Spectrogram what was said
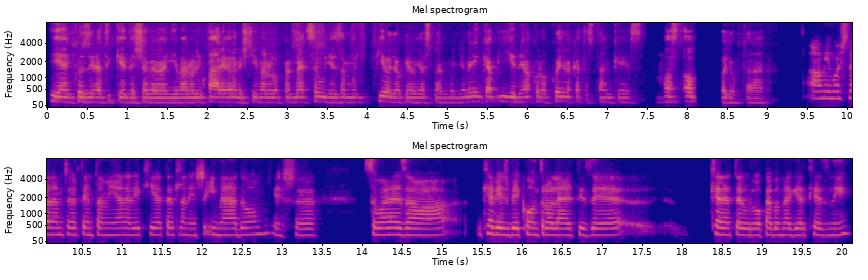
ilyen közéleti kérdésekben megnyilvánulni. Pár éve nem is nyilvánulok meg, mert egyszerűen úgy érzem, hogy ki vagyok én, hogy ezt megmondjam. Én inkább írni akarok könyveket, aztán kész. Azt abban vagyok talán. Ami most velem történt, ami ilyen elég hihetetlen, és imádom, és uh, szóval ez a kevésbé kontrollált izé, Kelet-Európába megérkezni,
